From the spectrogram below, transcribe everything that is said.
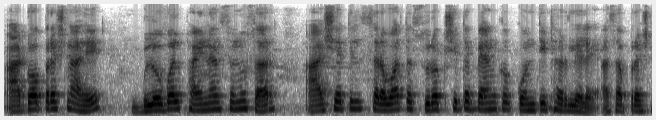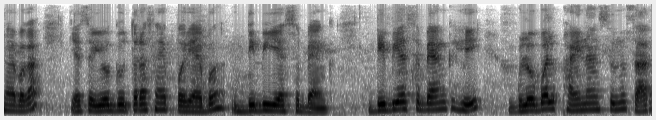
आठवा प्रश्न आहे ग्लोबल फायनान्सनुसार आशियातील सर्वात सुरक्षित बँक कोणती ठरलेली आहे? असा प्रश्न आहे बघा. याचं योग्य उत्तर असं आहे पर्याय ब D B S bank. D B S bank ही ग्लोबल फायनान्सनुसार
